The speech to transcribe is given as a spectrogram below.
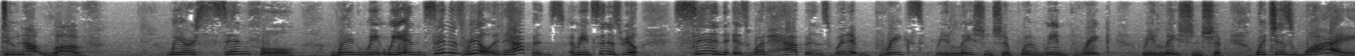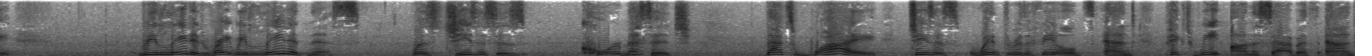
do not love. We are sinful when we, we and sin is real. It happens. I mean sin is real. Sin is what happens when it breaks relationship when we break relationship which is why related right relatedness was jesus' core message. That's why Jesus went through the fields and picked wheat on the Sabbath, and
